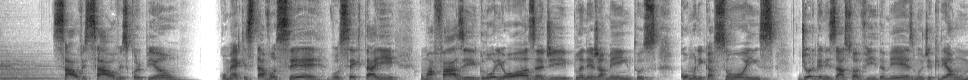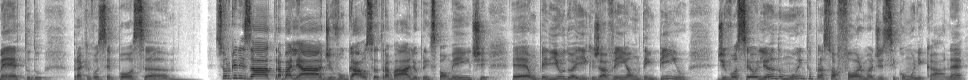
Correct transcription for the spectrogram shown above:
Salve, salve, escorpião! Como é que está você? Você que está aí numa fase gloriosa de planejamentos, comunicações, de organizar sua vida mesmo, de criar um método para que você possa se organizar, trabalhar, divulgar o seu trabalho principalmente. É um período aí que já vem há um tempinho de você olhando muito para sua forma de se comunicar, né?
